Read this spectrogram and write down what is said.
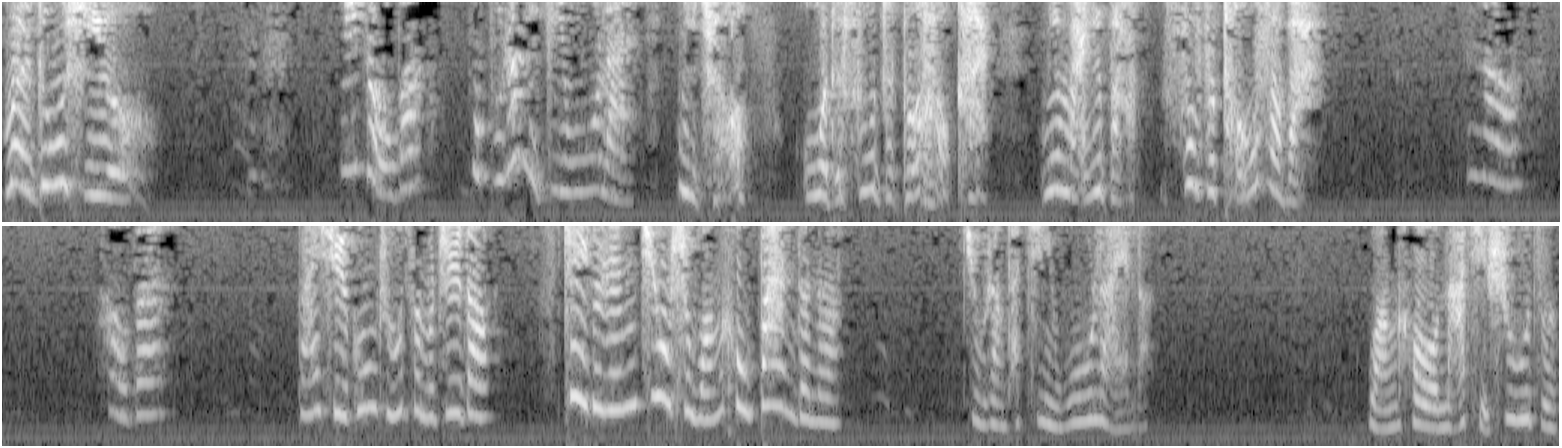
卖东西哟！你走吧，我不让你进屋来。你瞧，我的梳子多好看，你买一把梳梳头发吧。那好吧。白雪公主怎么知道这个人就是王后扮的呢？就让他进屋来了。王后拿起梳子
